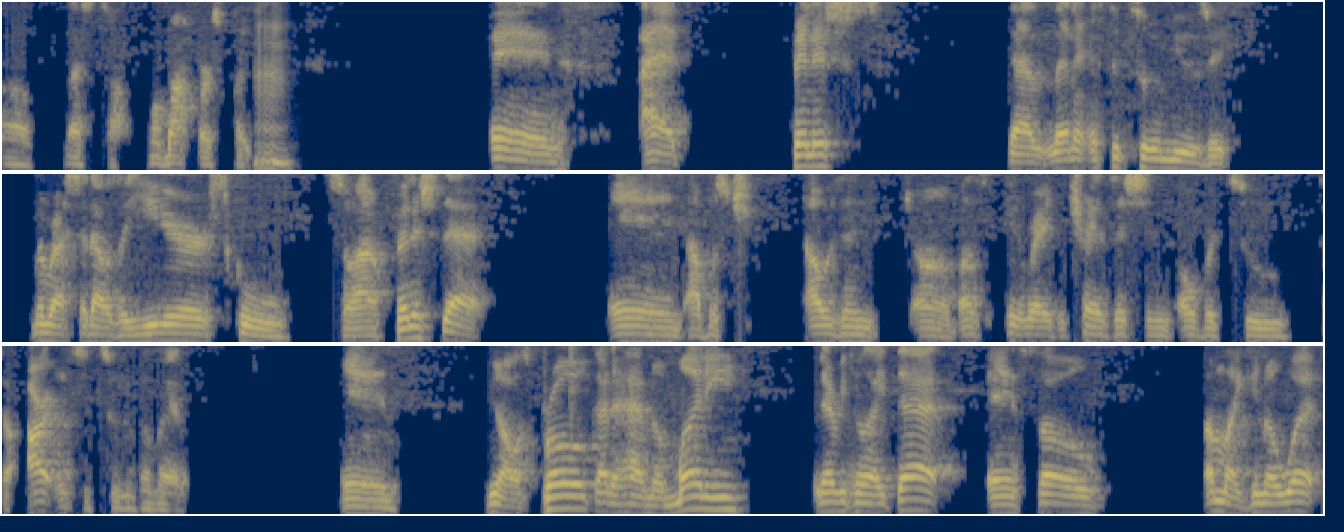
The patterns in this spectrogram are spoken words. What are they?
uh, Let's Talk, well, my first placement. Mm-hmm. And I had finished the Atlanta Institute of Music. Remember, I said that was a year school, so I finished that, and I was I was in um, I was getting ready to transition over to the Art Institute of Atlanta, and you know I was broke, I didn't have no money, and everything like that, and so I'm like, you know what?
